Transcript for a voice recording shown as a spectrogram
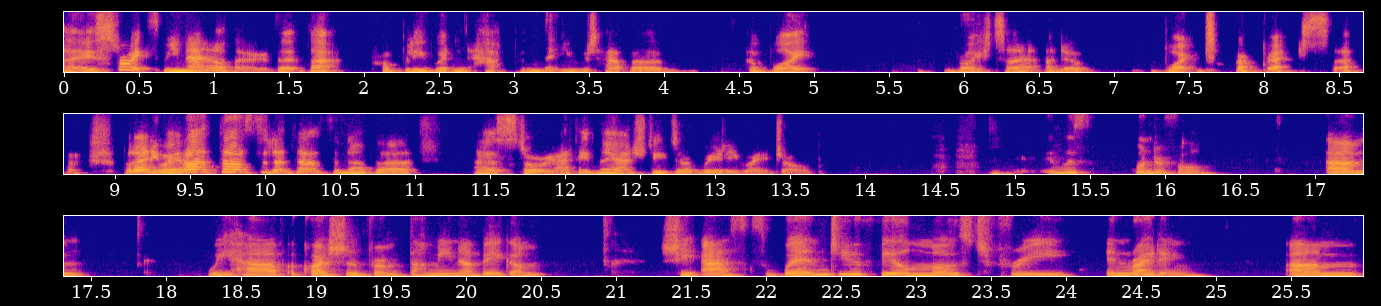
Uh, it strikes me now, though, that that probably wouldn't happen, that you would have a, a white writer and a white director. but anyway, that, that's, that's another uh, story. I think they actually did a really great job. It was wonderful. Um, we have a question from Tahmina Begum. She asks, when do you feel most free in writing? Um,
